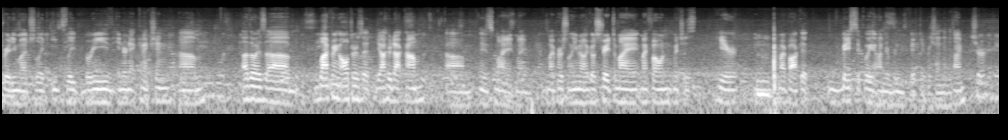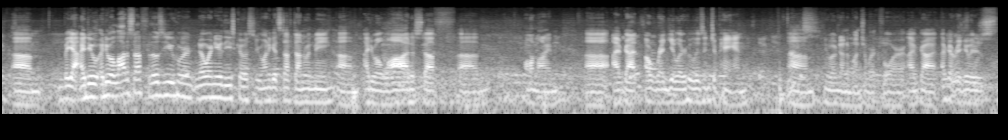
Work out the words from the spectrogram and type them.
pretty much like eat, sleep, breathe internet connection. Um, otherwise, um, Blackwing Alters at yahoo.com um, is my, my, my personal email. It goes straight to my, my phone, which is here in my pocket basically 150% of the time. Sure. Um, but yeah, I do I do a lot of stuff. For those of you who are nowhere near the East Coast, you want to get stuff done with me. Um, I do a lot of stuff um, online. Uh, I've got a regular who lives in Japan, um, who I've done a bunch of work for. I've got I've got regulars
